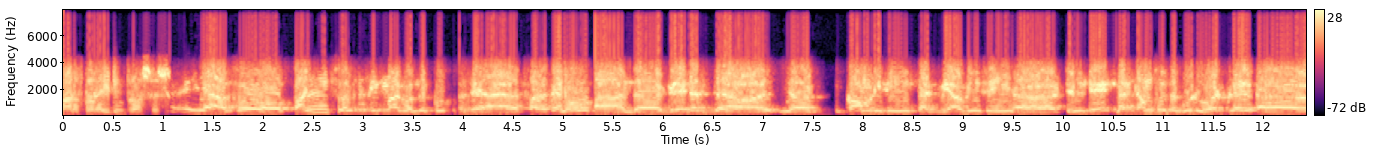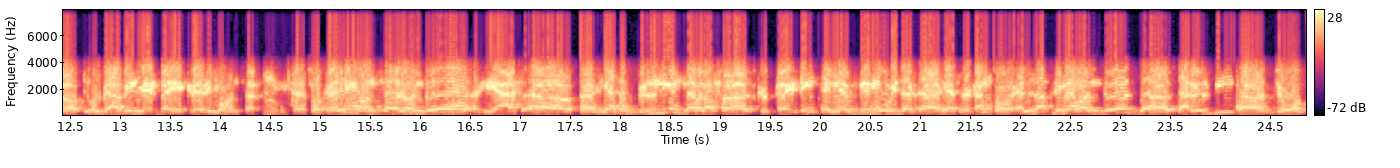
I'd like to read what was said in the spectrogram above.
part of the writing process yeah so puns வந்து சினிமாவுக்கு வந்து அந்த greatest comedy scenes that we have been seeing till day that comes with a good word play would have been made பை கிரேசி மோகன் சார் ஸோ கிரேசி மோகன் சார் வந்து ஹி ஹாஸ் ஹி ஹாஸ் அ பிரில்லியன் a brilliant level of uh, script writing in every movie that uh, he has written. So எல்லாத்துலயுமே வந்து the, there will be uh, joke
